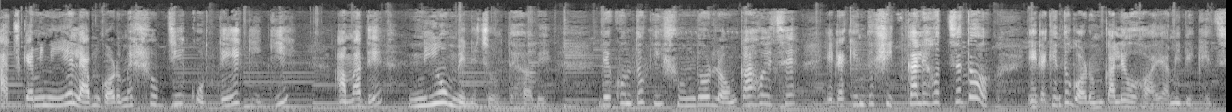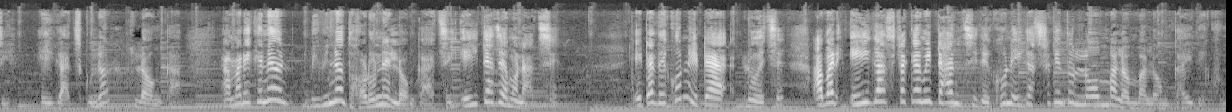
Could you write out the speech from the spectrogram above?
আজকে আমি নিয়ে এলাম গরমের সবজি করতে কি কি আমাদের নিয়ম মেনে চলতে হবে। দেখুন তো কি সুন্দর লঙ্কা হয়েছে। এটা কিন্তু শীতকালে হচ্ছে তো। এটা কিন্তু গরমকালেও হয়, আমি দেখেছি এই গাছগুলোর লঙ্কা। আমার এখানে বিভিন্ন ধরনের লঙ্কা আছে, এইটা যেমন আছে। এটা দেখুন, এটা রয়েছে। আবার এই গাছটাকে আমি টানছি, দেখুন, এই গাছটা কিন্তু লম্বা লম্বা লঙ্কাই দেখুন।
